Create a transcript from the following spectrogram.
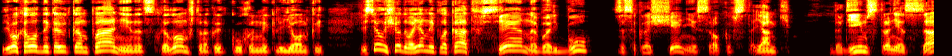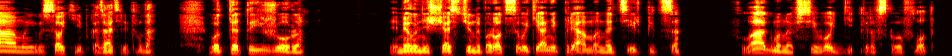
В его холодной кают-компании над столом, что накрыт кухонной клеенкой, висел еще довоенный плакат «Все на борьбу за сокращение сроков стоянки. Дадим стране самые высокие показатели труда». Вот это и Жора имела несчастье напороться в океане прямо на Тирпица, флагмана всего гитлеровского флота.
